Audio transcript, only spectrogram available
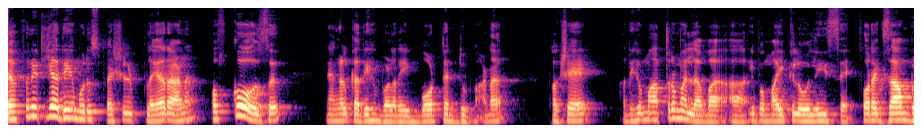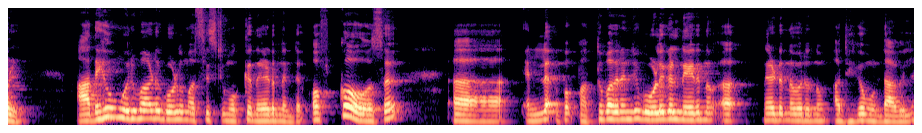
ഡെഫിനറ്റ്ലി അദ്ദേഹം ഒരു സ്പെഷ്യൽ പ്ലെയർ ആണ്. ഓഫ് കോഴ്സ് ഞങ്ങൾക്ക് അദ്ദേഹം വളരെ ഇമ്പോർട്ടന്റുമാണ് പക്ഷേ അദ്ദേഹം മാത്രമല്ല ഇപ്പോൾ മൈക്കിൾ ഒലീസെ ഫോർ എക്സാമ്പിൾ അദ്ദേഹവും ഒരുപാട് ഗോളും അസിസ്റ്റും ഒക്കെ നേടുന്നുണ്ട്. ഓഫ് കോഴ്സ് എല്ലാ ഇപ്പോൾ പത്ത് പതിനഞ്ച് ഗോളുകൾ നേരുന്ന നേടുന്നവരൊന്നും അധികം ഉണ്ടാവില്ല.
